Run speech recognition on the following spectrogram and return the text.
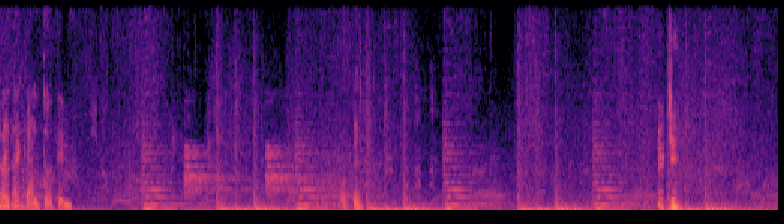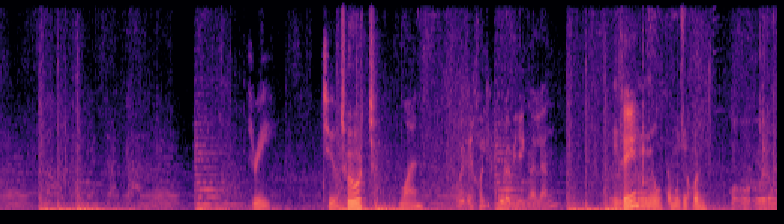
Ataca al tótem. Corte. ¿A quién? Three. Two. Chuch. One. Oye, ¿el Holly cura bien, Alan? ¿Sí? A mí me gusta mucho Holly. ¿O, o- o era un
